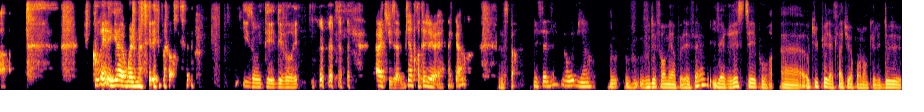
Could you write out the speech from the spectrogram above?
Courez, les gars, moi, je me téléporte. Ils ont été dévorés. Ah, tu les as bien protégés, ouais, d'accord. N'est-ce pas? Et ça dit parle bien. Vous, vous, vous déformez un peu les faits. Il est resté pour euh, occuper la créature pendant que les deux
